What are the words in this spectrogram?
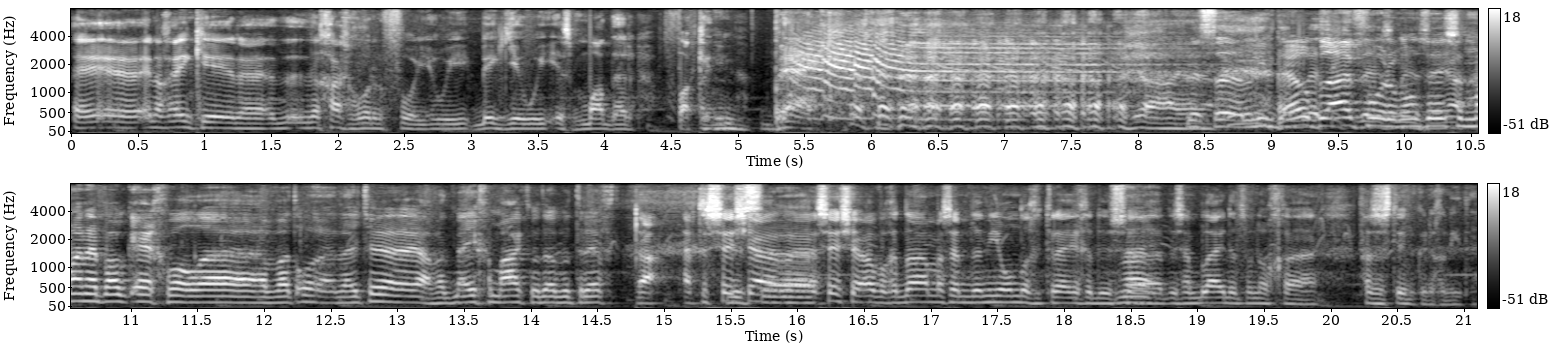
Eh, en nog één keer de, de gast horen voor Huey. Big Huey is motherfucking back. ja, ja. Dus, eh, liefde Heel blij voor hem, want deze ja. man heeft ook echt wel eh, wat, weet je, ja, wat meegemaakt wat dat betreft. Ja, hij heeft er zes, Dus, jaar, eh, zes jaar over gedaan, maar ze hebben er niet onder gekregen. Dus eh, Nee. we zijn blij dat we nog eh, van zijn stem kunnen genieten.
